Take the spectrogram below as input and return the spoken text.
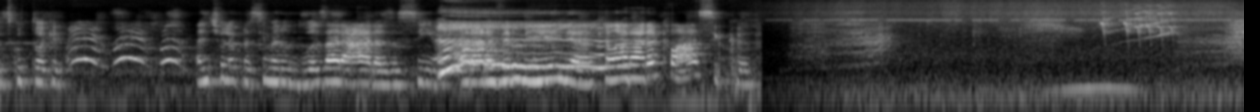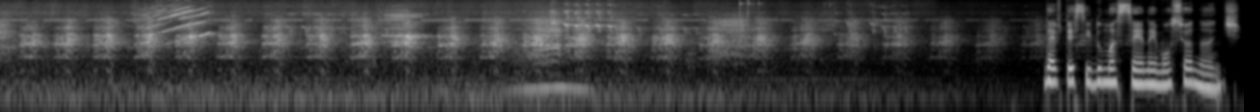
escutou aquele. A gente olhou pra cima, eram duas araras, assim, arara vermelha, aquela arara clássica. Deve ter sido uma cena emocionante.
